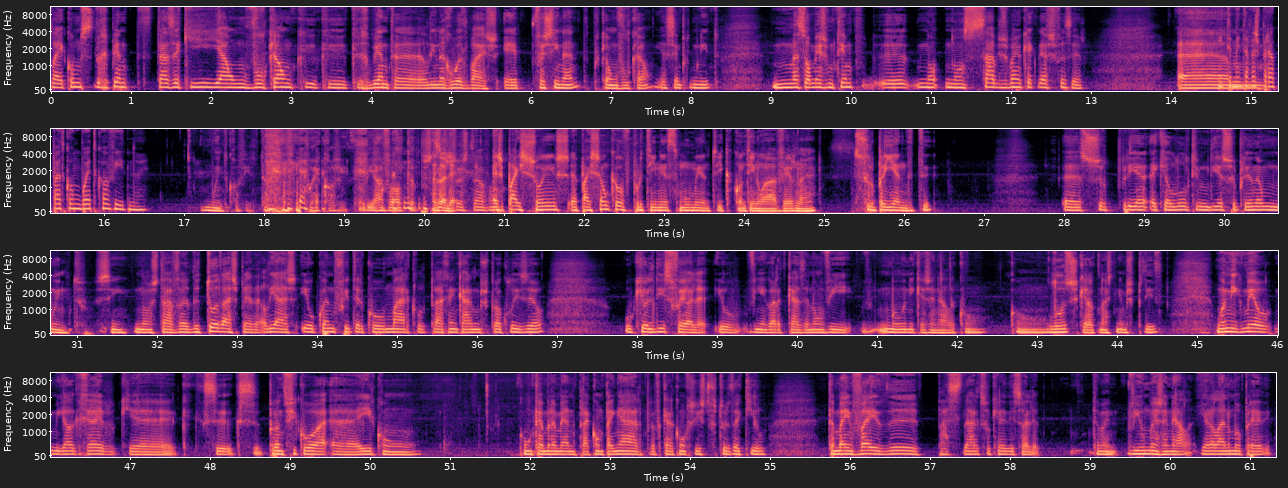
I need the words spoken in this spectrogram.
lá, é como se de repente estás aqui e há um vulcão que, que, que rebenta ali na rua de baixo. É fascinante, porque é um vulcão e é sempre bonito, mas ao mesmo tempo eh, não, não sabes bem o que é que deves fazer. E também estavas preocupado com o bué de Covid, não é? Muito Covid, tá? é Covid. Ali à volta, Mas as olha, pessoas estavam. as paixões, a paixão que houve por ti nesse momento e que continua a haver, não é? Surpreende-te. Uh, aquele último dia surpreendeu-me muito. Sim, não estava de toda à espera. Aliás, eu quando fui ter com o Marco para arrancarmos para o Coliseu, o que eu lhe disse foi: Olha, eu vim agora de casa, não vi uma única janela com, com luzes, que era o que nós tínhamos pedido. Um amigo meu, Miguel Guerreiro, que, é, que, que se, que se pronto ficou a, a ir com, com um cameraman para acompanhar, para ficar com o registro futuro daquilo, também veio de Passo de Arcos, o que era disse: Olha, também vi uma janela e era lá no meu prédio.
